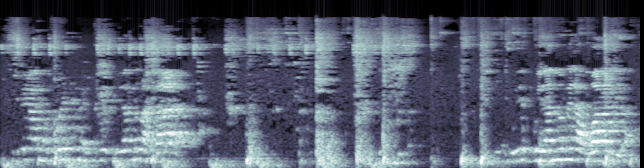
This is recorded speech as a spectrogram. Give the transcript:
Estoy pegando fuerte me estoy cuidando la cara. Estoy descuidándome la guardia.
